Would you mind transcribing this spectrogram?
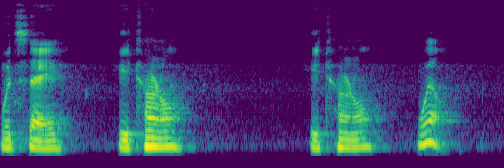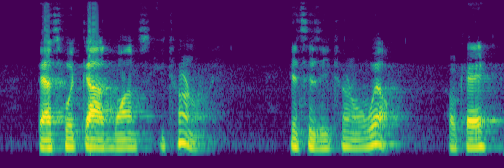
would say eternal, eternal will. That's what God wants eternally. It's His eternal will. Okay?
